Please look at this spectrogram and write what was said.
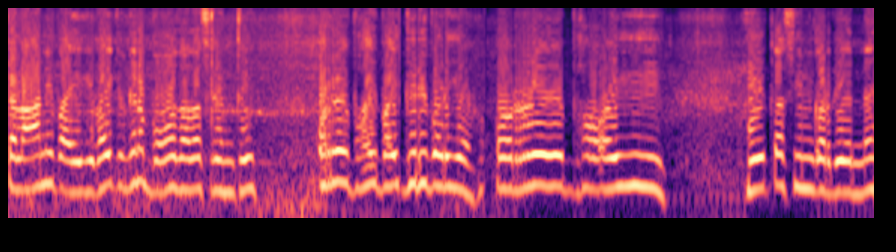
चला नहीं पाएगी भाई क्योंकि ना बहुत ज़्यादा स्लिम थी। अरे भाई बाइक गिरी पड़ी है। अरे भाई। ये क्या सीन कर दिया इनने?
